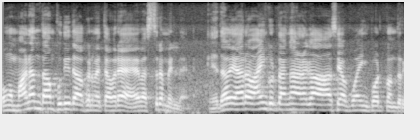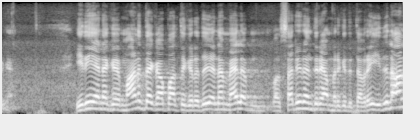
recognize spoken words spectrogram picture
உங்கள் மனம் தான் புதிதாகணுமே தவிர வஸ்திரம் இல்லை. ஏதோ யாரோ வாங்கி கொடுத்தாங்க. அழகாக ஆசையாக வாங்கி போட்டு வந்திருக்கேன். இது எனக்கு மானத்தை காப்பாற்றுகிறது ஏன்னா மேலே சரீரம் தெரியாமல் இருக்குது தவிர இதனால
